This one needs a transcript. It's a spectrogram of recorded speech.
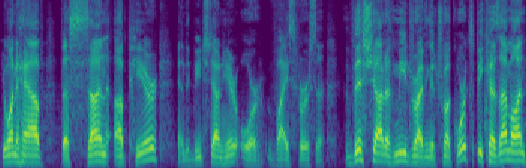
You want to have the sun up here and the beach down here or vice versa. This shot of me driving the truck works because I'm on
